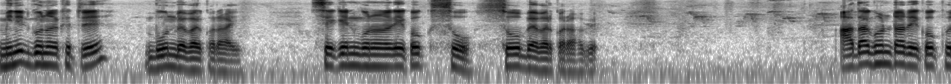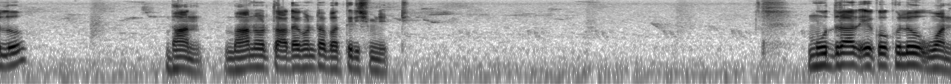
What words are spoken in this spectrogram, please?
মিনিট গণনার ক্ষেত্রে বুন ব্যবহার করা হয়। সেকেন্ড গণনার একক সো সো ব্যবহার করা হবে। আধা ঘণ্টার একক হলো ভান। ভান অর্থ আধা ঘণ্টা বা তিরিশ মিনিট। মুদ্রার একক হলো ওয়ান।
